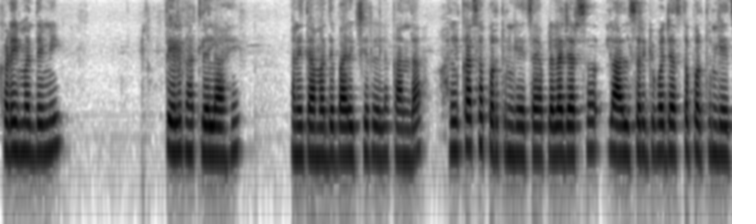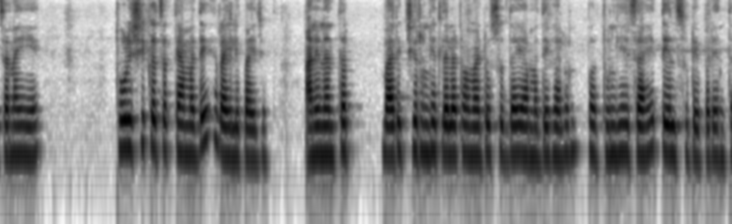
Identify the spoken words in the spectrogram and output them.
कढईमध्ये मी तेल घातलेलं आहे आणि त्यामध्ये बारीक चिरलेला कांदा हलकासा परतून घ्यायचा आहे. आपल्याला जास्त लालसर किंवा जास्त परतून घ्यायचा नाही आहे थोडीशी कचक त्यामध्ये राहिली पाहिजे. आणि नंतर बारीक चिरून घेतलेला टोमॅटोसुद्धा यामध्ये घालून परतून घ्यायचा आहे तेल सुटेपर्यंत.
